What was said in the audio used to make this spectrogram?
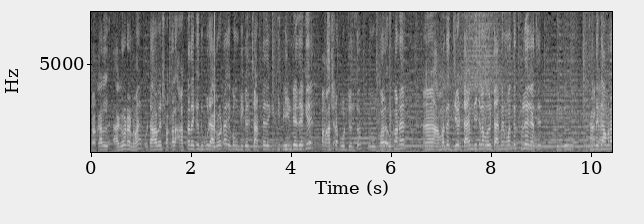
সকাল এগারোটা নয় ওটা হবে সকাল আটটা থেকে দুপুর এগারোটা এবং বিকেল চারটে থেকে কি তিনটে থেকে পাঁচটা। পর্যন্ত। তো ওখা- ওখানে আমাদের যে টাইম দিয়েছিলাম ওই টাইমের মধ্যে খুলে গেছে। কিন্তু এখান থেকে আমরা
